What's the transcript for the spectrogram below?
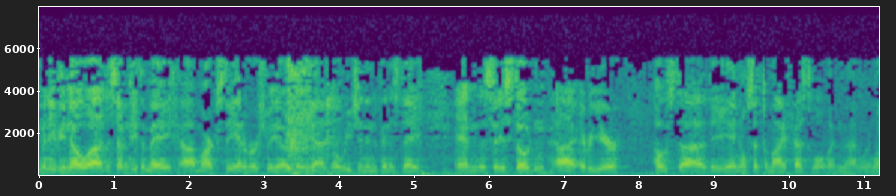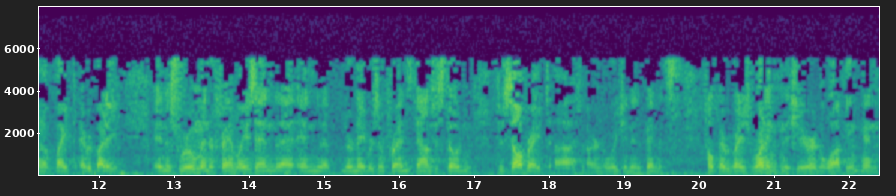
many of you know, uh, the 17th of May uh, marks the anniversary of the Norwegian Independence Day, and the city of Stoughton every year hosts the annual Syttende Mai Festival. And we want to invite everybody in this room and their families and, uh, and uh, their neighbors and friends down to Stoughton to celebrate uh, our Norwegian independence. Hope everybody's running this year and walking, and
